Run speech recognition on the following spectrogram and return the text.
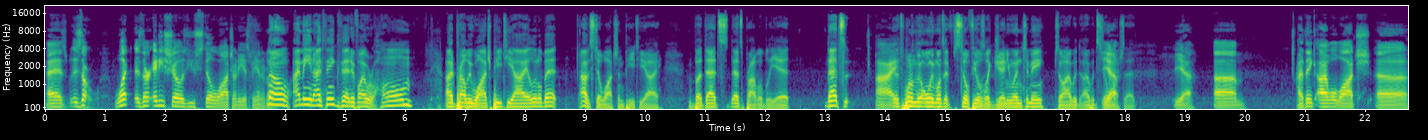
As is there what is there any shows you still watch on ESPN at all? no, I mean, I think that if I were home, I'd probably watch PTI a little bit. I would still watch some PTI, but that's that's probably it. That's I that's one of the only ones that still feels like genuine to me. So I would I would still Yeah. watch that. Yeah. Um, I think I will watch uh,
